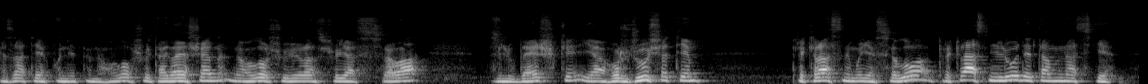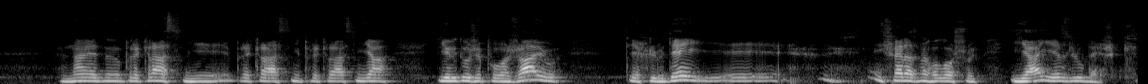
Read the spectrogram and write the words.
казати, як вони то наголошують. Але я ще наголошую раз, що я з села, з Любешки. Я горджуся тим. Прекрасне моє село, прекрасні люди там в нас є. Знаєте, ну, прекрасні, прекрасні, прекрасні. Я їх дуже поважаю, тих людей. І ще раз наголошую, я є з Любешки.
